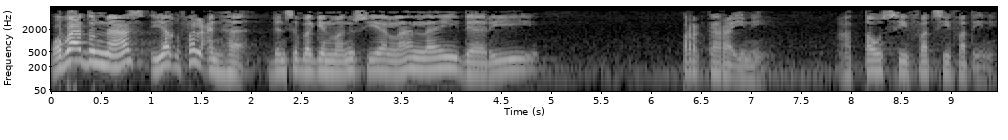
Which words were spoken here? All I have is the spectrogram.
Wa ba'dun nas yaghfal anha dan sebagian manusia lalai dari perkara ini atau sifat-sifat ini.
